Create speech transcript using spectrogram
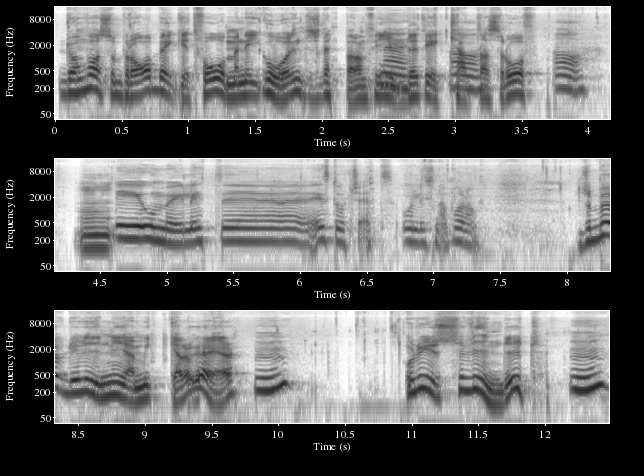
de var så bra bägge två men det går inte att släppa dem för Nej. ljudet är Ja. katastrof. Ja, Mm. det är omöjligt eh, i stort sett att lyssna på dem. Så behövde vi nya mickar och grejer. Mm. Och det är ju svindyrt. Mm.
